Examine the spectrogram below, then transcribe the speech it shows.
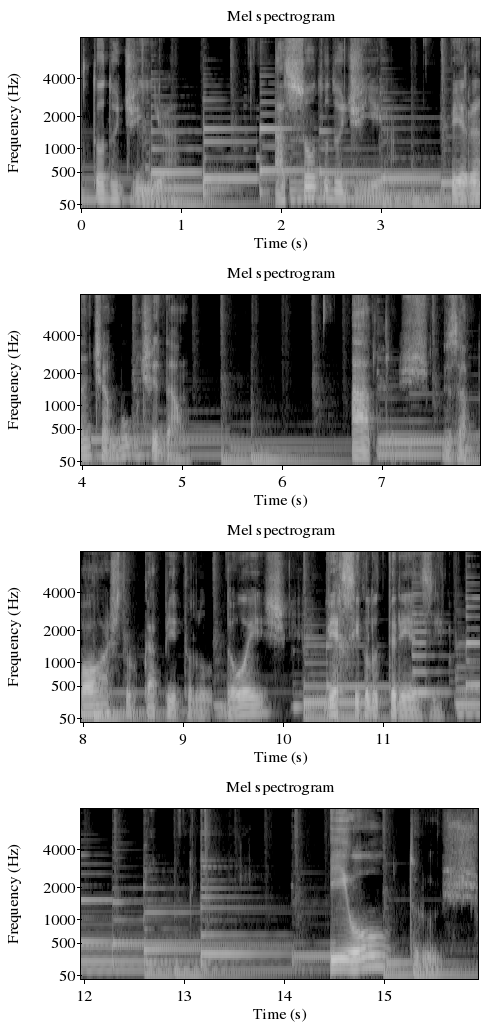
todo dia. Assunto do dia: perante a multidão. Atos dos Apóstolos, capítulo 2, versículo 13. E outros,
